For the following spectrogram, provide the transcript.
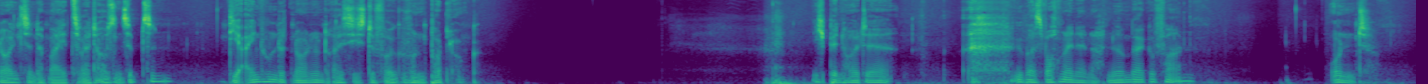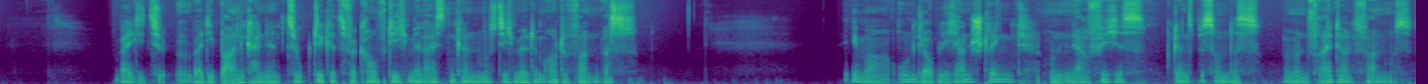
19. Mai 2017, die 139. Folge von Podlog. Ich bin heute übers Wochenende nach Nürnberg gefahren und weil die, weil die Bahn keine Zugtickets verkauft, die ich mir leisten kann, musste ich mit dem Auto fahren, was immer unglaublich anstrengend und nervig ist, ganz besonders, wenn man freitags fahren muss.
